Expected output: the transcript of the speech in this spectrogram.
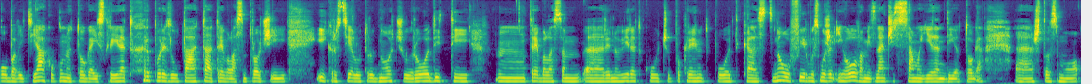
obaviti jako puno toga, iskreirati hrpu rezultata, trebala sam proći i, i kroz cijelu trudnoću, roditi, Mm, trebala sam uh, renovirati kuću, pokrenuti podcast, novu firmu s mužem i ovo vam je znači samo jedan dio toga uh, što smo uh,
